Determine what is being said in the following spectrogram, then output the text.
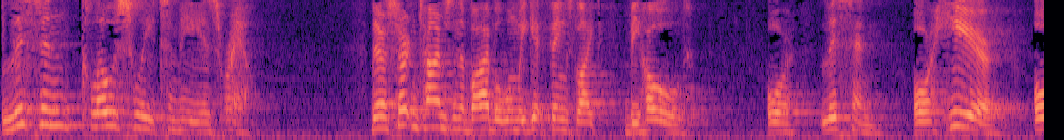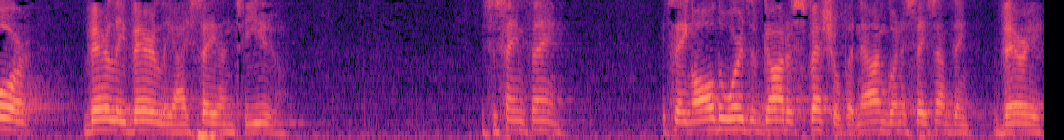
Listen closely to me, Israel. There are certain times in the Bible when we get things like behold, or listen, or hear, or verily, verily, I say unto you. It's the same thing. It's saying all the words of God are special, but now I'm going to say something very,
